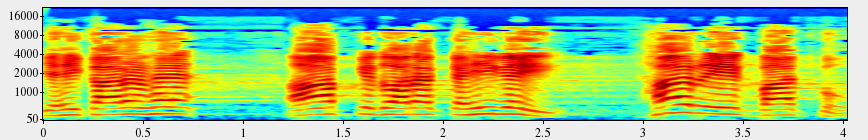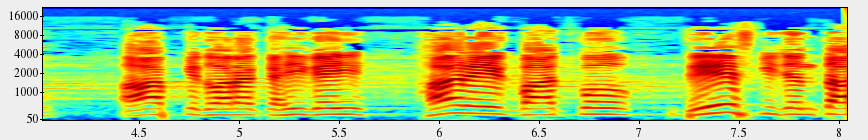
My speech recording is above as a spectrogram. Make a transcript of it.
यही कारण है, आपके द्वारा कही गई हर एक बात को, आपके द्वारा कही गई हर एक बात को देश की जनता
